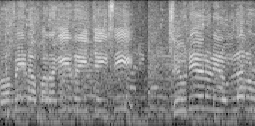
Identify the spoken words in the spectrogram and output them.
Romina Parraguirre y JC se unieron y lograron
